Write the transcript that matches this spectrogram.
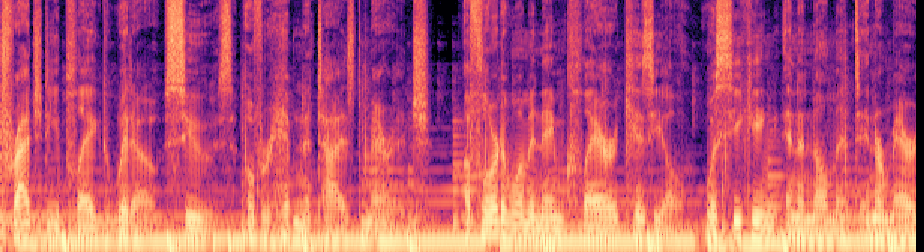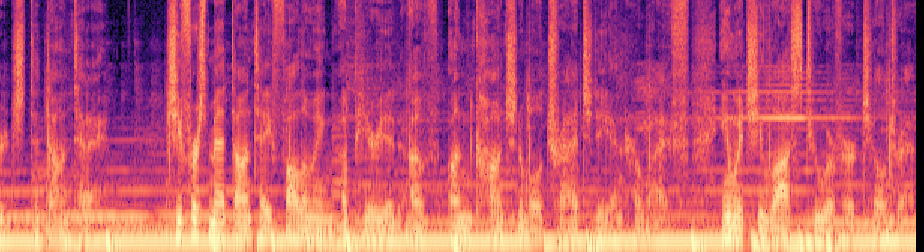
Tragedy plagued widow sues over hypnotized marriage. A Florida woman named Claire Kiziel was seeking an annulment in her marriage to Dante. She first met Dante following a period of unconscionable tragedy in her life, in which she lost two of her children.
